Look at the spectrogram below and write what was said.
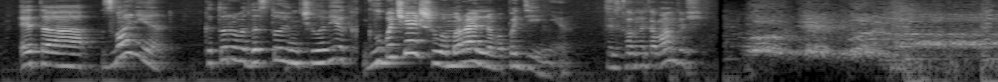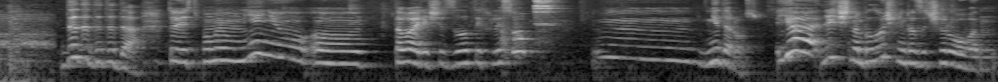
— это звание, которого достоин человек глубочайшего морального падения. То есть главнокомандующий? Да-да-да-да-да. То есть, по моему мнению, э, товарищ из «Золотых лесов» не дорос. Я лично был очень разочарован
